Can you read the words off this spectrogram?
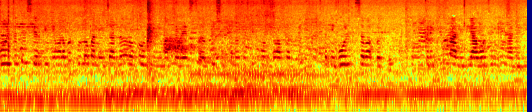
गोल्डचं फेशियल किट आहे मला भरपूर लोकांनी विचारलं फौजीने मागच्या वेळेस फेशियल केलं होतं किट कोणतं वापरते तर हे गोल्डचं वापरते मी इकडे घेऊन आवर्जून घेऊन आलेली.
